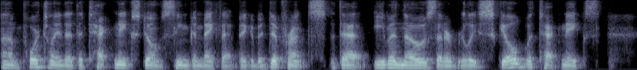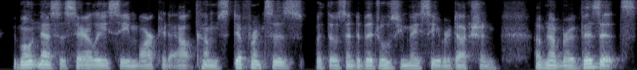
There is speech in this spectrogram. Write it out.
unfortunately, that the techniques don't seem to make that big of a difference, that even those that are really skilled with techniques you won't necessarily see market outcomes differences with those individuals. You may see a reduction of number of visits,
